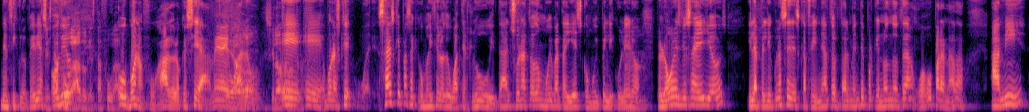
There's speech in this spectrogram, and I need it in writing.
de enciclopedias. Que está Odio, fugado, que está fugado. o bueno, fugado, lo que sea, me da igual. si lo Eh, eh, bueno, es que, ¿sabes qué pasa? Que como dice lo de Waterloo y tal, suena todo muy batallesco, muy peliculero, pero luego les ves a ellos y la película se descafeinea totalmente porque no, no te dan juego para nada. A mí,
